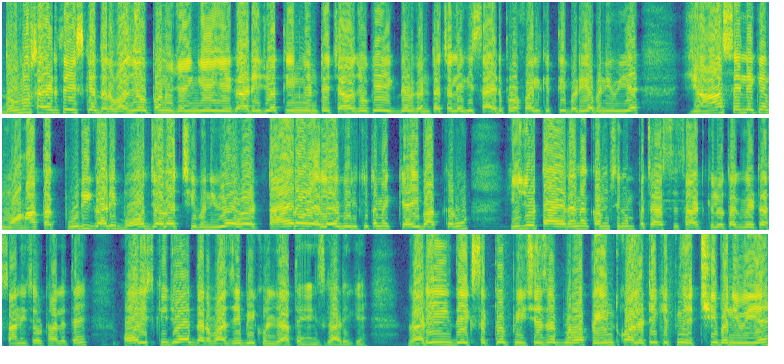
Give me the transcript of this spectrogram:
दोनों साइड से इसके दरवाजे ओपन हो जाएँगे। ये गाड़ी जो है तीन घंटे चार्ज होके एक डेढ़ घंटा चलेगी। साइड प्रोफ़ाइल कितनी बढ़िया बनी हुई है। यहाँ से लेके वहाँ तक पूरी गाड़ी बहुत ज़्यादा अच्छी बनी हुई है और टायर और एलॉय व्हील की तो मैं क्या ही बात करूँ। ये जो टायर है ना, कम से कम 50 से 60 किलो तक वेट आसानी से उठा लेते हैं और इसकी जो है दरवाजे भी खुल जाते हैं इस गाड़ी के। गाड़ी देख सकते हो, पीछे से मतलब पेंट क्वालिटी कितनी अच्छी बनी हुई है।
